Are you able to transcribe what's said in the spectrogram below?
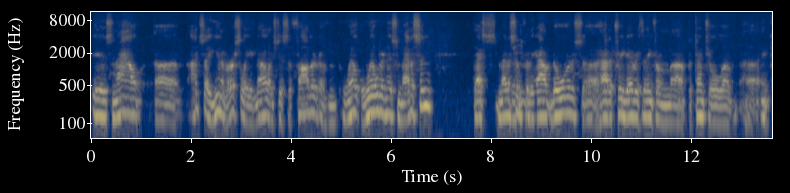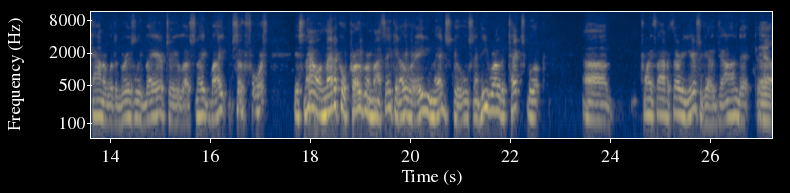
is now, uh, I'd say universally acknowledged as the father of wilderness medicine that's medicine for the outdoors, uh, how to treat everything from uh, potential uh, uh encounter with a grizzly bear to a snake bite and so forth. It's now a medical program, I think, in over 80 med schools. And he wrote a textbook uh, 25 or 30 years ago, John, that uh,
